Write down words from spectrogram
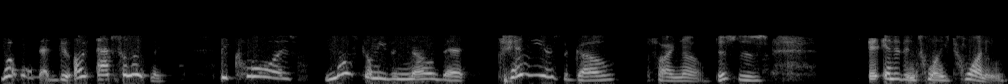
What would that do? Oh, absolutely. Because most don't even know that 10 years ago, sorry, no, this is, it ended in 2020.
